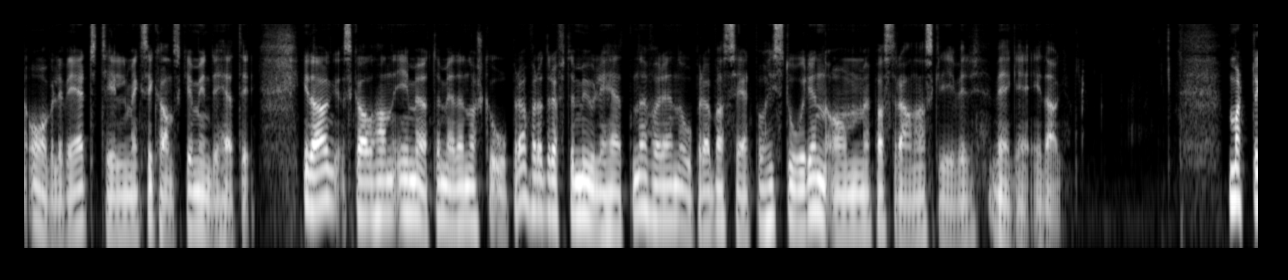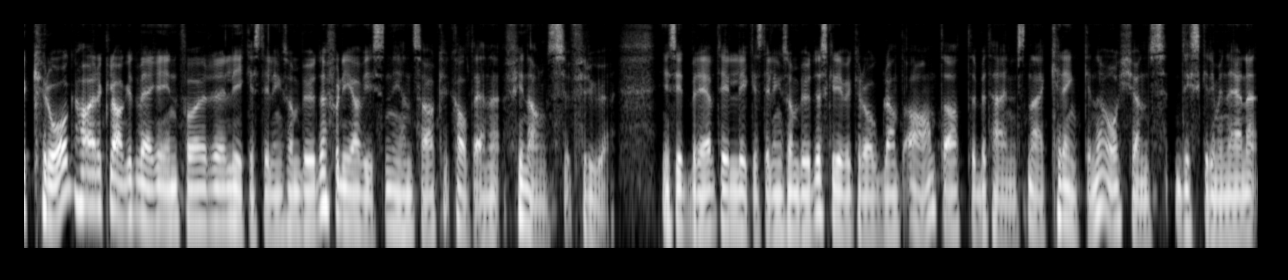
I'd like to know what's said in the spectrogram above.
overlevert til meksikanske myndigheter. I dag skal han i møte med Den Norske Opera for å drøfte mulighetene for en opera basert på historien om Pastrana, skriver VG i dag. Marte Krogh har klaget VG inn for Likestillingsombudet fordi avisen i en sak kalte henne finansfrue. I sitt brev til Likestillingsombudet skriver Krogh bl.a. at betegnelsen er krenkende og kjønnsdiskriminerende.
